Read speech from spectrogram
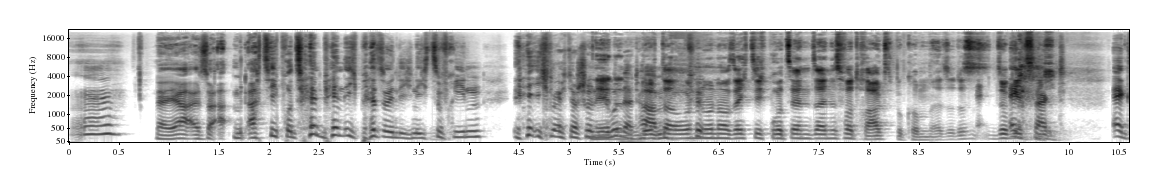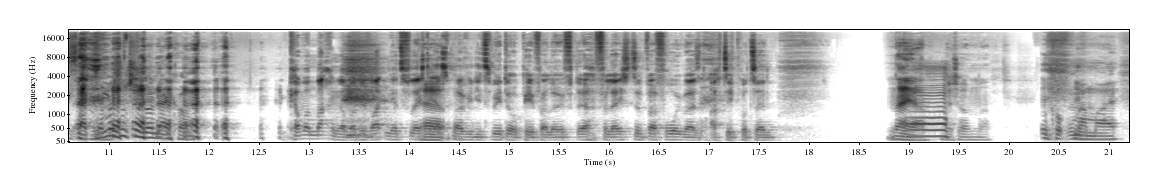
Hm, naja, also mit 80 Prozent bin ich persönlich nicht zufrieden. Ich möchte schon nee, die 100 dann haben. Dann wird er auch nur noch 60 Prozent seines Vertrags bekommen. Also das so geht's Exakt. Nicht. Exakt, da müssen schon 100 kommen. Kann man machen, aber wir warten jetzt vielleicht ja. erstmal, wie die zweite OP verläuft. Ja, vielleicht sind wir froh über 80 Prozent. Naja, äh, wir schauen mal. Gucken wir mal.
